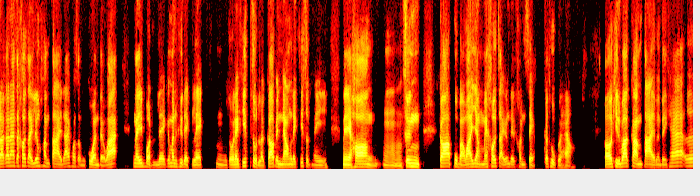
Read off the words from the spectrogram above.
แล้วก็น่าจะเข้าใจเรื่องความตายได้พอสมควร แต่ว่าในบทเล็กมันคือเด็กเล็กตัวเล็กที่สุดแล้วก็เป็นน้องเล็กที่สุดในในห้องอซึ่งก็ปูบอกว่ายังไม่เข้าใจเรื่อง death concept ก็ถูกแล้วเขาคิดว่าความตายมันเป็นแค่ เออ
